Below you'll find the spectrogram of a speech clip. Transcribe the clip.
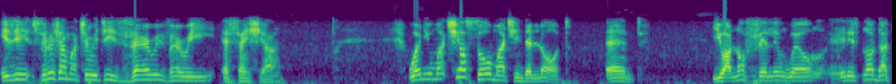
You see, spiritual maturity is very, very essential. When you mature so much in the Lord and you are not feeling well, it is not that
